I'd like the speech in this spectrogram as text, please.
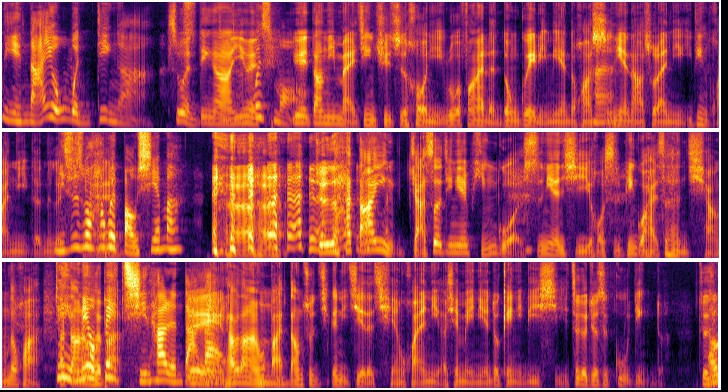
你哪有稳定啊？是稳定啊，因为为什么？因为当你买进去之后，你如果放在冷冻柜里面的话，十年拿出来，你一定还你的那个。你是说它会保鲜吗？就是他答应，假设今天苹果十年期以后，是苹果还是很强的话，对，他当然会没有被其他人打败，他当然会把当初跟你借的钱还你，嗯、而且每年都给你利息，这个就是固定的。就是一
